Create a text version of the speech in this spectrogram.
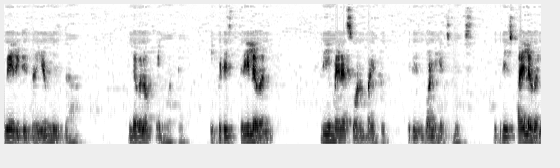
where it is the m is the level of inverter. If it is 3 level, 3 minus 1 by 2, it is 1 H bridge. If it is 5 level,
